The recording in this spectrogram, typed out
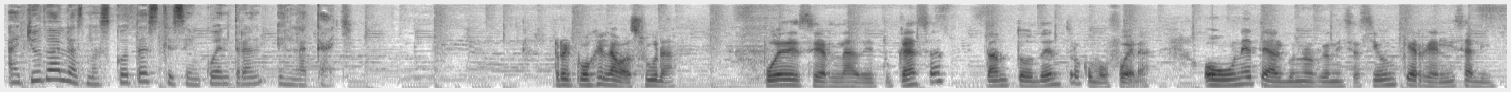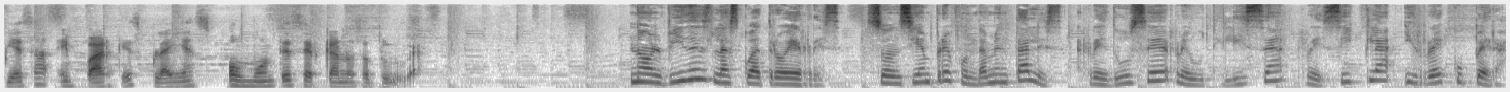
ayuda a las mascotas que se encuentran en la calle. Recoge la basura. Puede ser la de tu casa, tanto dentro como fuera, o únete a alguna organización que realiza limpieza en parques, playas o montes cercanos a tu lugar. No olvides las cuatro R's, son siempre fundamentales. Reduce, reutiliza, recicla y recupera.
